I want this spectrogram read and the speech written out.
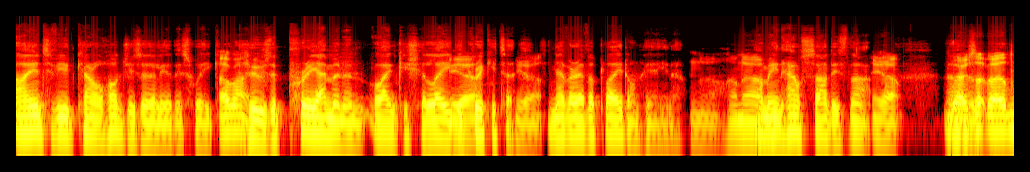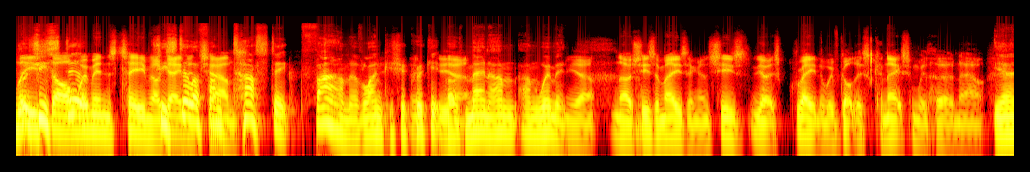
I interviewed Carole Hodges earlier this week, Oh, right. who's a preeminent Lancashire lady Yeah, cricketer. yeah. Never ever played on here, you know. No, I know. I mean, how sad is that? Yeah. Whereas at but least our still- women's team are She's still a a fantastic fan of Lancashire cricket, yeah. both men and, and women. Yeah, no, she's amazing, and she's you know it's great that we've got this connection with her now. Yeah,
